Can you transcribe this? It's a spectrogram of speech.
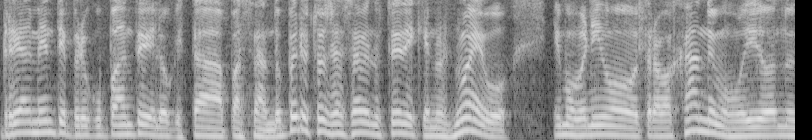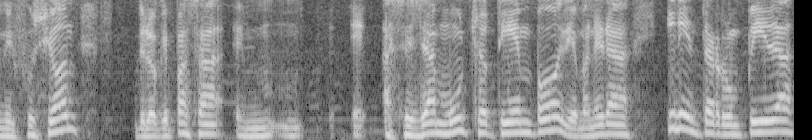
realmente preocupantes de lo que está pasando. Pero esto ya saben ustedes que no es nuevo. Hemos venido trabajando, hemos venido dando difusión de lo que pasa eh, hace ya mucho tiempo y de manera ininterrumpida,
